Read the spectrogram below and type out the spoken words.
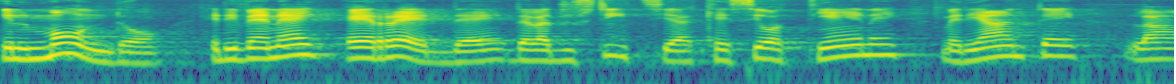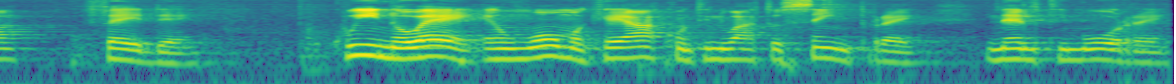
il mondo e divenne erede della giustizia che si ottiene mediante la fede. Qui Noè è un uomo che ha continuato sempre nel timore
